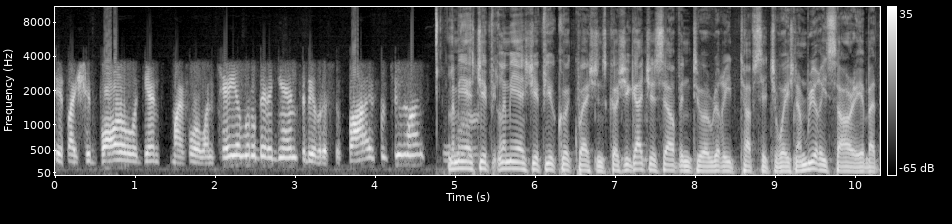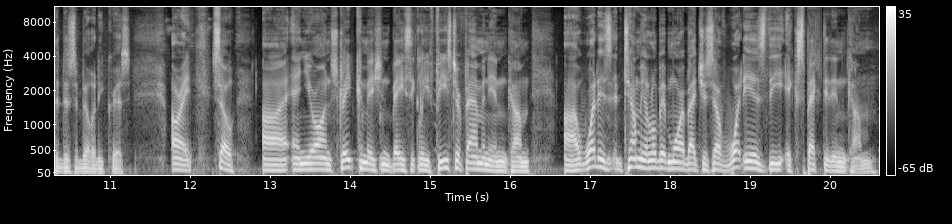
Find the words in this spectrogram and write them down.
If I should borrow against my 401k a little bit again to be able to survive for two months? Let me ask you. Let me ask you a few quick questions because you got yourself into a really tough situation. I'm really sorry about the disability, Chris. All right. So, uh, and you're on straight commission, basically feast or famine income. Uh, what is? Tell me a little bit more about yourself. What is the expected income?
